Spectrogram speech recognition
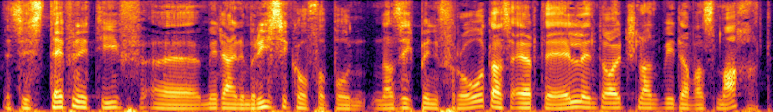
Es ist definitiv äh, mit einem Risiko verbunden. Also ich bin froh, dass RTL in Deutschland wieder was macht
